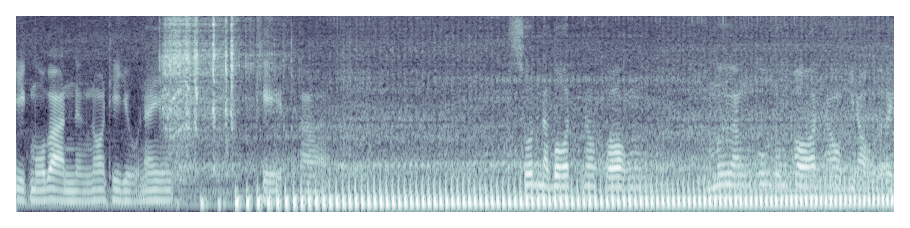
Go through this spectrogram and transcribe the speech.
อีกหมู่บ้านหนึ่งเนาะที่อยู่ในเขตอ่าชนบทเนาะของเมืองอุดมพรเฮาพี่น้องเอ้ย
